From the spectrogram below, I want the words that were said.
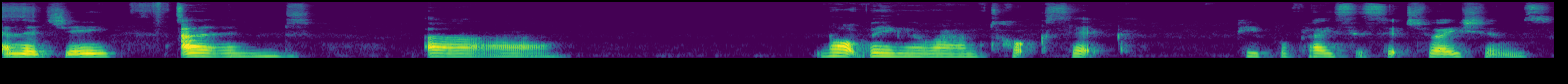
energy and uh, not being around toxic people, places, situations.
